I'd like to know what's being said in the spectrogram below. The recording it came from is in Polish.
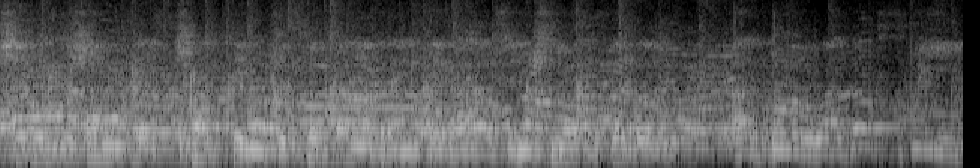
74. spotkania bramkę rzemieślnika zdobył Artur Łazowski.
